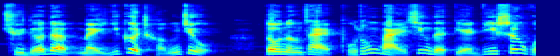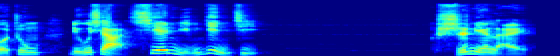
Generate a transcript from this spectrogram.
取得的每一个成就，都能在普通百姓的点滴生活中留下鲜明印记。十年来，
